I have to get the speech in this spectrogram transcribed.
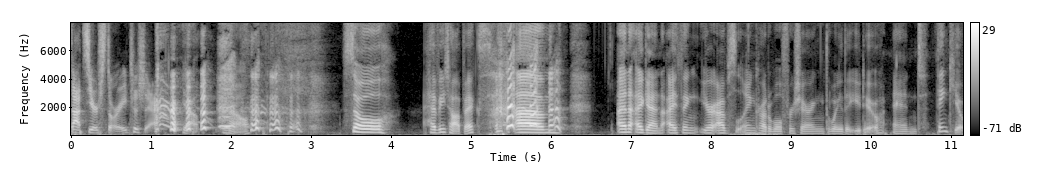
That's your story to share. yeah, no. So heavy topics. Um, and again, I think you're absolutely incredible for sharing the way that you do, and thank you.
